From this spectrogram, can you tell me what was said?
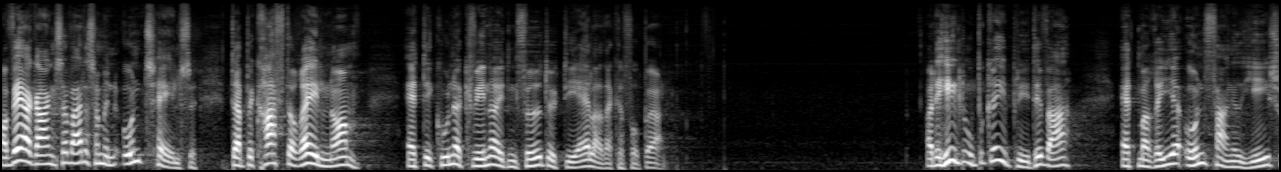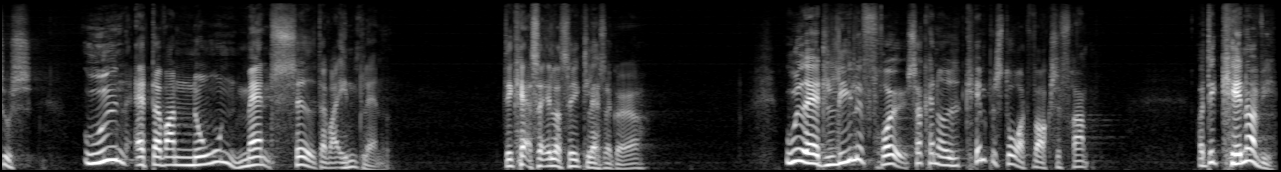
Og hver gang så var det som en undtagelse, der bekræfter reglen om, at det kun er kvinder i den fødedygtige alder, der kan få børn. Og det helt ubegribelige, det var, at Maria undfangede Jesus, uden at der var nogen mands sæd, der var indblandet. Det kan altså ellers ikke lade sig gøre. Ud af et lille frø, så kan noget kæmpestort vokse frem. Og det kender vi.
